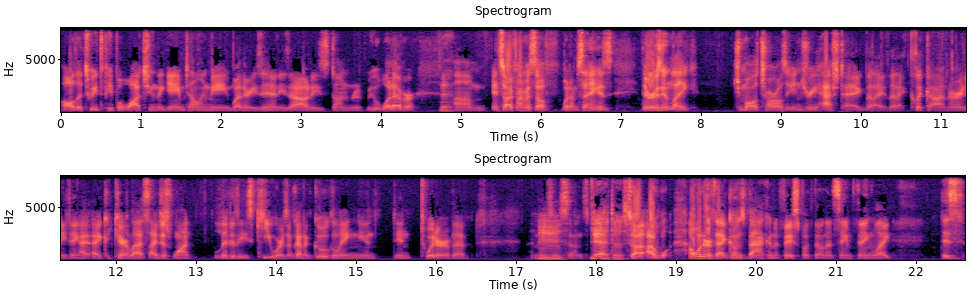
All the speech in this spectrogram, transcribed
all the tweets, people watching the game telling me whether he's in, he's out, he's done, whatever. Yeah. Um, and so I find myself, what I'm saying is, there isn't like Jamaal Charles injury hashtag that I that I click on or anything. I, I could care less. I just want literally these keywords. I'm kind of googling in in Twitter if that, that makes mm. any sense. Yeah, it does. So I, I, I wonder if that comes back into Facebook though. In that same thing, like, does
